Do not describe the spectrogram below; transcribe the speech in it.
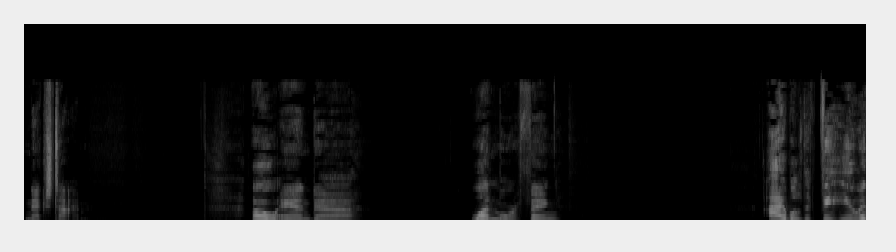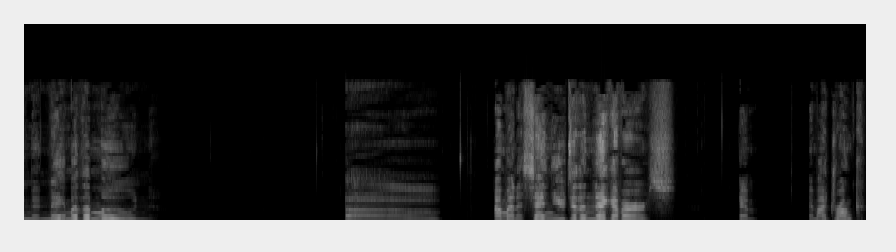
next time. Oh, and uh, one more thing. I will defeat you in the name of the moon. Uh, I'm gonna send you to the Negaverse. Am, am I drunk?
